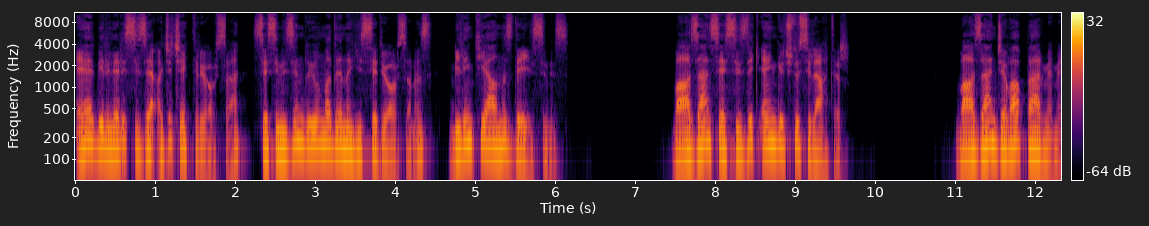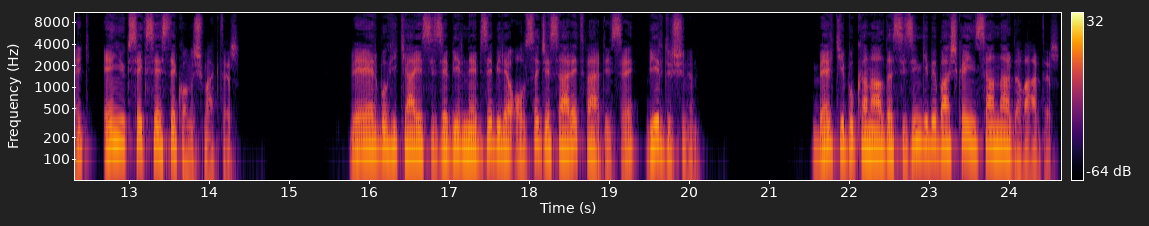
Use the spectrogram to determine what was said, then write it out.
eğer birileri size acı çektiriyorsa, sesinizin duyulmadığını hissediyorsanız, bilin ki yalnız değilsiniz. Bazen sessizlik en güçlü silahtır. Bazen cevap vermemek, en yüksek sesle konuşmaktır. Ve eğer bu hikaye size bir nebze bile olsa cesaret verdiyse, bir düşünün. Belki bu kanalda sizin gibi başka insanlar da vardır.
